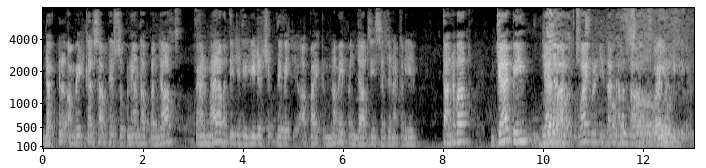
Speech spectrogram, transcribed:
ਡਾਕਟਰ ਅੰਬੇਡਕਰ ਸਾਹਿਬ ਦੇ ਸੁਪਨਿਆਂ ਦਾ ਪੰਜਾਬ ਭੈਣ ਮਾਇਆਵਤੀ ਜੀ ਦੀ ਲੀਡਰਸ਼ਿਪ ਦੇ ਵਿੱਚ ਆਪਾਂ ਇੱਕ ਨਵੇਂ ਪੰਜਾਬ ਦੀ ਸਿਰਜਣਾ ਕਰੀਏ। ਧੰਨਵਾਦ। ਜੈ ਭੀਮ ਜੈ ਭਾਰਤ। ਵਾਹਿਗੁਰੂ ਜੀ ਦਾ ਖਾਲਸਾ। ਵਾਹਿਗੁਰੂ ਜੀ ਕੀ ਫਤਿਹ।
